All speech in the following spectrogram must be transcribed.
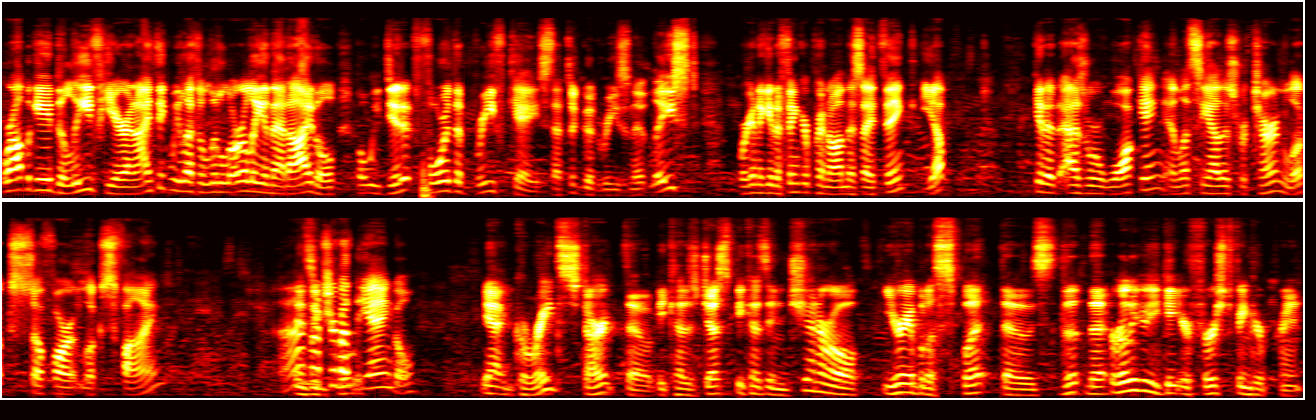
We're obligated to leave here, and I think we left a little early in that idle, but we did it for the briefcase. That's a good reason, at least. We're going to get a fingerprint on this, I think. Yep. Get it as we're walking, and let's see how this return looks. So far, it looks fine. I'm not sure about the angle. Yeah, great start though, because just because in general you're able to split those, the, the earlier you get your first fingerprint,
